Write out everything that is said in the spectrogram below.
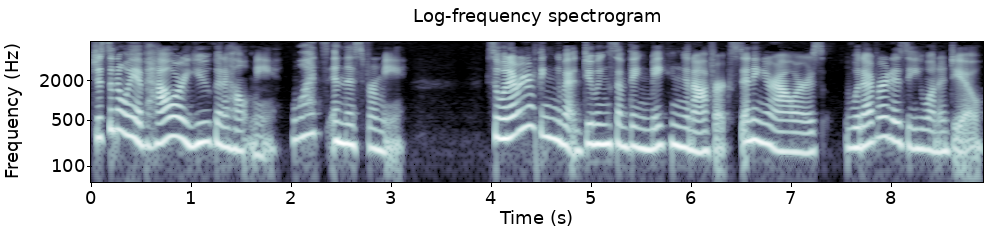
just in a way of how are you going to help me? What's in this for me? So, whenever you're thinking about doing something, making an offer, extending your hours, whatever it is that you want to do,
